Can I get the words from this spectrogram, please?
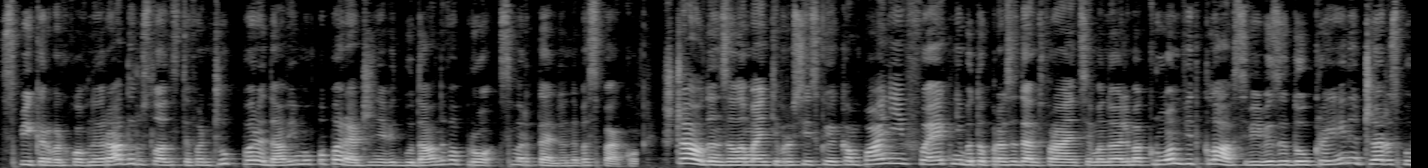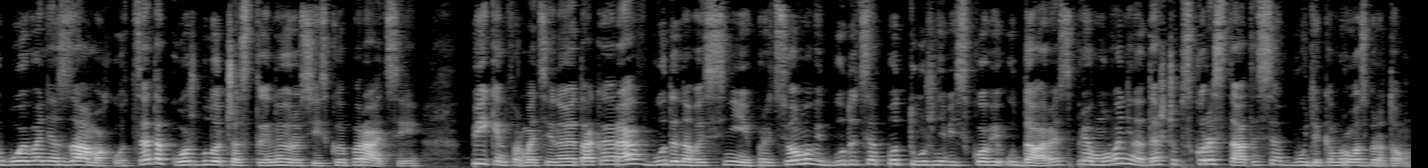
Спікер Верховної Ради Руслан Стефанчук передав йому попередження від Буданова про смертельну небезпеку. Ще один з елементів російської кампанії фейк, нібито президент Франції Мануель Макрон відклав свій візит до України через побоювання замаху. Це також було частиною російської операції. Пік інформаційної атаки РФ буде навесні. При цьому відбудуться потужні військові удари, спрямовані на те, щоб скористатися будь-яким розбратом.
